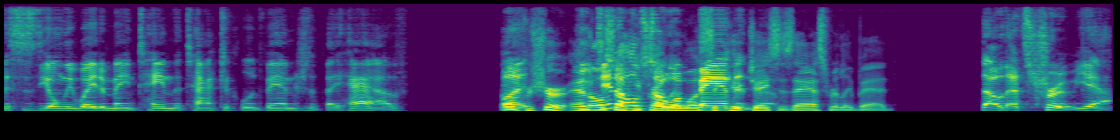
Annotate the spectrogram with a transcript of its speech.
this is the only way to maintain the tactical advantage that they have. But oh, for sure. And he also, did he probably wants to kick them. Jeice's ass really bad. Oh, that's true. Yeah,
